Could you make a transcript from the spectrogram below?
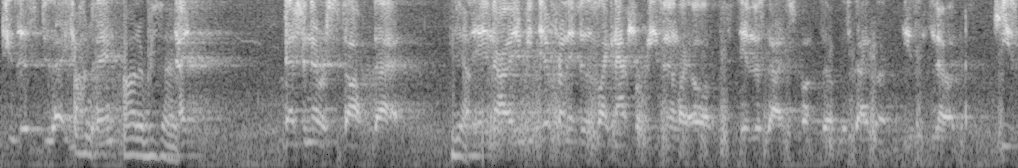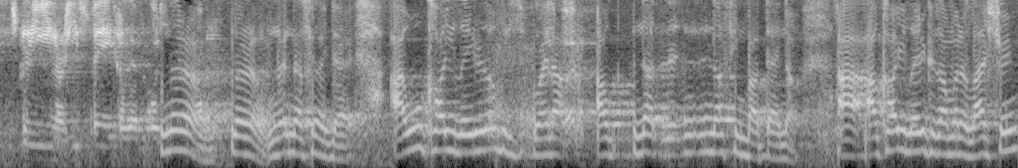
do this, do that. You know what I'm saying? Hundred percent. That, that should never stop that. Yeah. And uh, it'd be different if it was like an actual reason, like, oh, damn, this guy's fucked up. This guy's, uh, he's, you know, he's green or he's fake or that. No, no, no, no, no, no, nothing like that. I will call you later though because right now? I'll not, nothing about that. No, uh, I'll call you later because I'm on a live stream.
